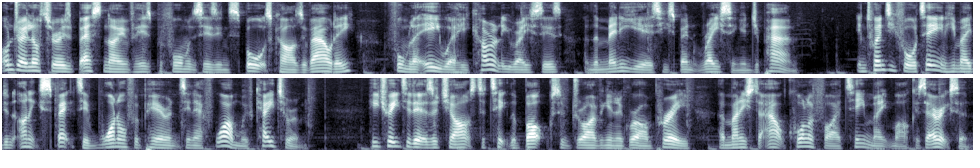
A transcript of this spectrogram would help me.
Andre Lotterer is best known for his performances in sports cars with Audi, Formula E where he currently races, and the many years he spent racing in Japan. In 2014, he made an unexpected one-off appearance in F1 with Caterham. He treated it as a chance to tick the box of driving in a Grand Prix and managed to outqualify teammate Marcus Ericsson.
